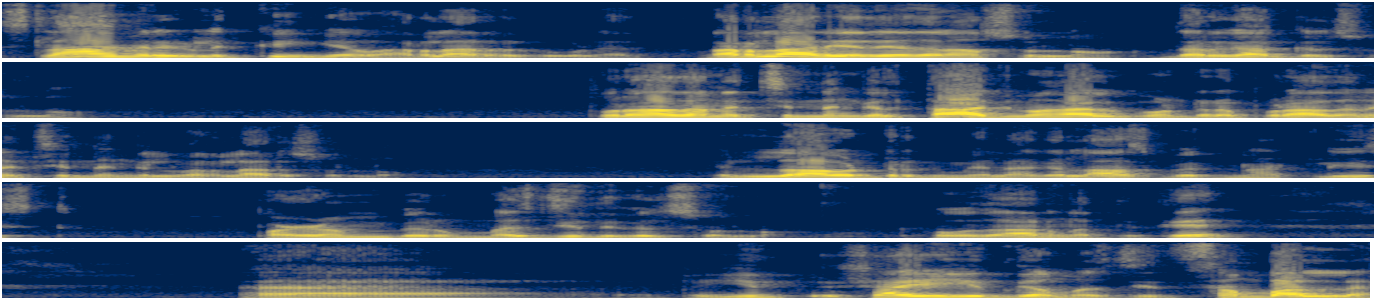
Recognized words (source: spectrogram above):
இஸ்லாமியர்களுக்கு இங்கே வரலாறு இருக்கக்கூடாது. வரலாறு எதை எதெல்லாம் சொல்லும்? தர்காக்கள் சொல்லும். புராதன சின்னங்கள் தாஜ்மஹால் போன்ற புராதன சின்னங்கள் வரலாறு சொல்லும். எல்லாவற்றுக்கும் மேலாக லாஸ்ட் பட் நாட் லீஸ்ட் பழம்பெரும் மஸ்ஜிதுகள் சொல்லும். இப்போ உதாரணத்துக்கு இப்போ ஈத் ஷாயி ஈத்கா மஸ்ஜித் சம்பால்ல.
